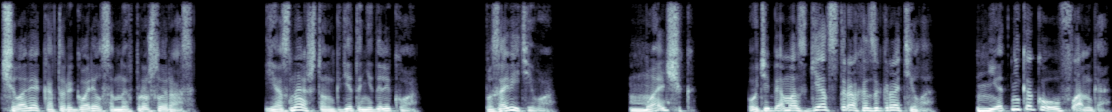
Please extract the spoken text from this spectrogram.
Человек, который говорил со мной в прошлый раз. Я знаю, что он где-то недалеко. Позовите его». «Мальчик, у тебя мозги от страха закоротило. Нет никакого фанга.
